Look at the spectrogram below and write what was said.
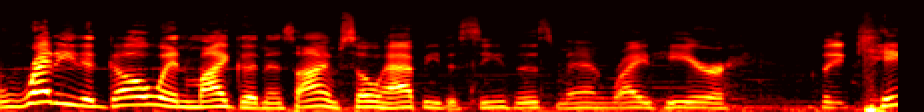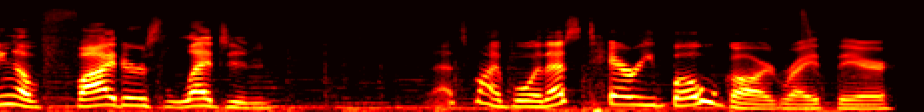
Ready to go, and my goodness, I am so happy to see this man right here. The King of Fighters legend. That's my boy. That's Terry Bogard right there.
